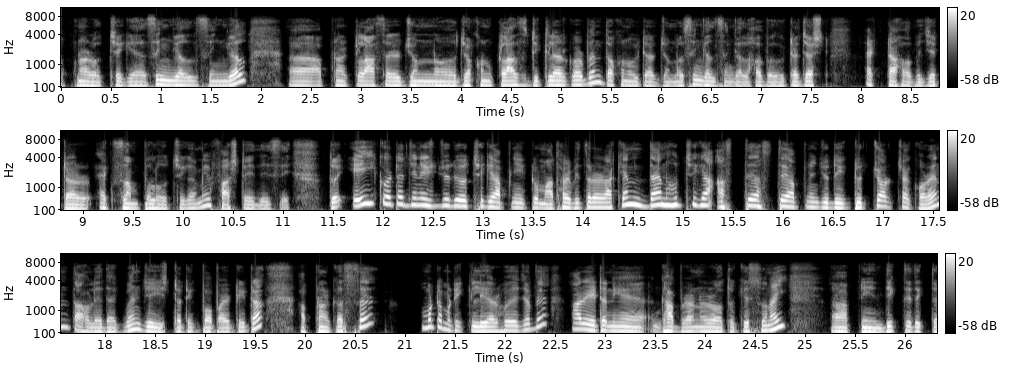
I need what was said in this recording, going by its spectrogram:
আপনার হচ্ছে গিয়ে সিঙ্গেল সিঙ্গেল আপনার ক্লাসের জন্য যখন ক্লাস ডিক্লেয়ার করবেন তখন ওইটার জন্য সিঙ্গেল সিঙ্গেল হবে, ওইটা জাস্ট একটা হবে, যেটার এক্সাম্পল হচ্ছে গিয়ে আমি ফার্স্টেই দিয়েছি। তো এই কয়টা জিনিস যদি হচ্ছে গিয়ে আপনি একটু মাথার ভিতরে রাখেন দেন হচ্ছে গিয়ে আস্তে আস্তে আপনি যদি একটু চর্চা করেন, তাহলে দেখবেন যে স্ট্যাটিক প্রপার্টিটা আপনার কাছে মোটামুটি ক্লিয়ার হয়ে যাবে। আর এটা নিয়ে ঘাবড়ানোর অত কিছু নাই। আপনি দেখতে দেখতে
